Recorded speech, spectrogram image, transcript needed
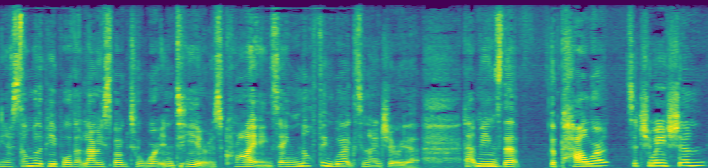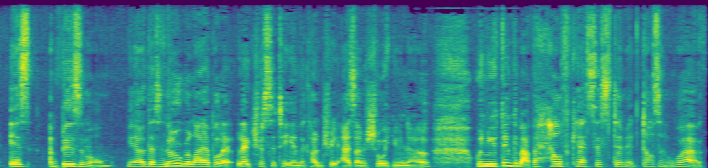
You know, some of the people that Larry spoke to were in tears, crying, saying nothing works in Nigeria. That means that the power situation is abysmal. You know, there's no reliable electricity in the country, as I'm sure you know. When you think about the healthcare system, it doesn't work.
